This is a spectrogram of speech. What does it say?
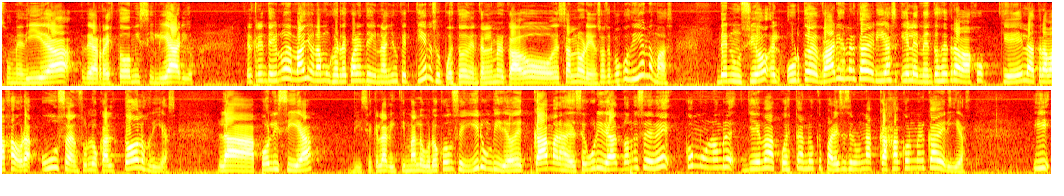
su medida de arresto domiciliario. El 31 de mayo, una mujer de 41 años que tiene su puesto de venta en el mercado de San Lorenzo, hace pocos días nomás, denunció el hurto de varias mercaderías y elementos de trabajo que la trabajadora usa en su local todos los días. La policía dice que la víctima logró conseguir un video de cámaras de seguridad donde se ve cómo un hombre lleva a cuestas lo que parece ser una caja con mercaderías. Y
